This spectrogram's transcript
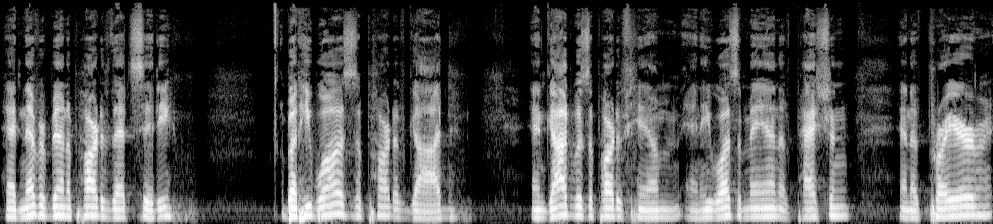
had never been a part of that city, but he was a part of God and God was a part of him, and he was a man of passion and of prayer,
